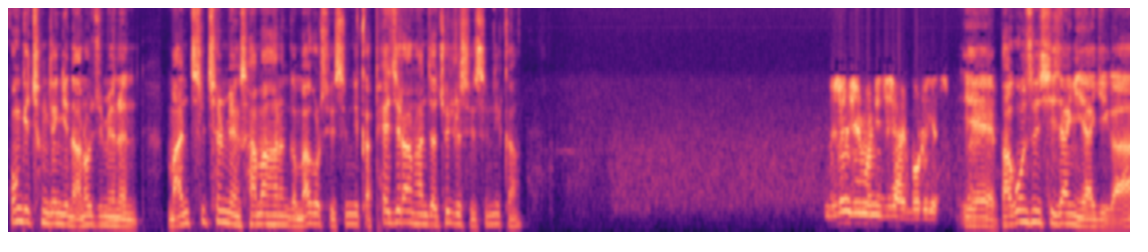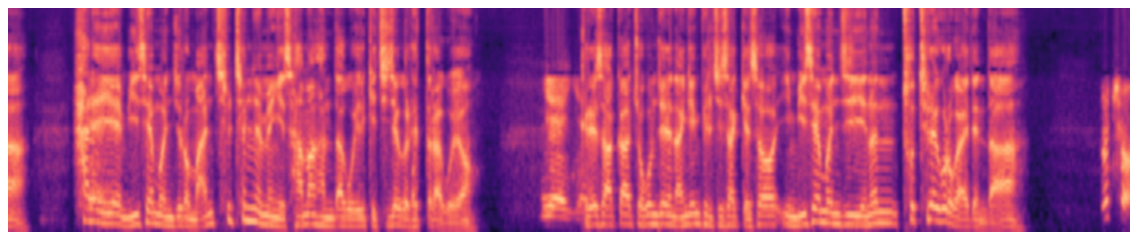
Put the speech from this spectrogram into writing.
공기청정기 나눠주면은 17,000명 사망하는 거 막을 수 있습니까? 폐질환 환자 줄일 수 있습니까? 무슨 질문인지 잘 모르겠습니다. 예, 박원순 시장 이야기가 한 네. 해에 미세먼지로 17,000여 명이 사망한다고 이렇게 지적을 했더라고요. 예, 예. 그래서 아까 조금 전에 남경필 지사께서 이 미세먼지는 two track으로 가야 된다. 그렇죠.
